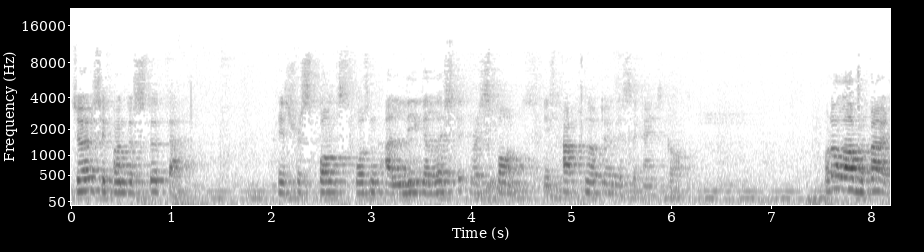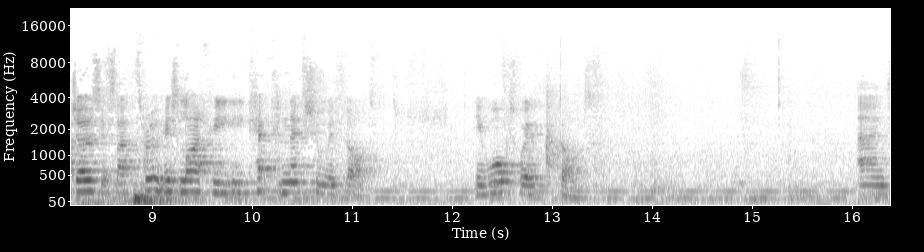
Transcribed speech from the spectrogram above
Joseph understood that. His response wasn't a legalistic response. It's how can I do this against God? What I love about Joseph is that through his life he, he kept connection with God. He walked with God. And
